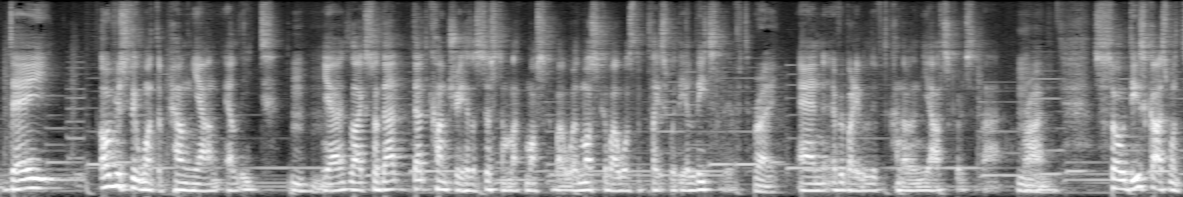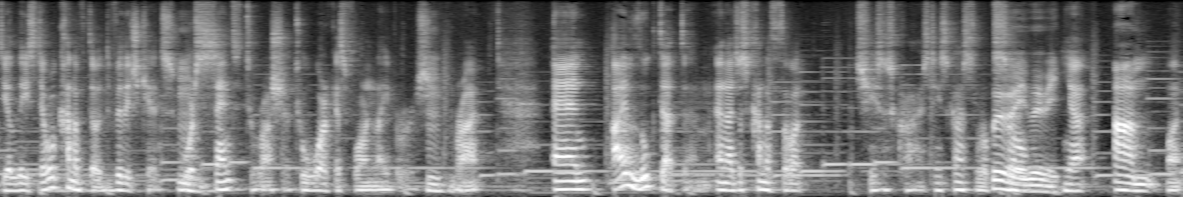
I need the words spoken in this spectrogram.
They obviously want the Pyongyang elite. Mm-hmm. Yeah, like so that that country has a system like Moscow, where Moscow was the place where the elites lived Right. and everybody lived kind of on the outskirts of that, Mm-hmm. right? So these guys weren't the elites; they were kind of the, the village kids who were Mm-hmm. sent to Russia to work as foreign laborers, right? And I looked at them and I just kind of thought, Jesus Christ, these guys look Wait, so. wait, wait, wait. Yeah. Um, What?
